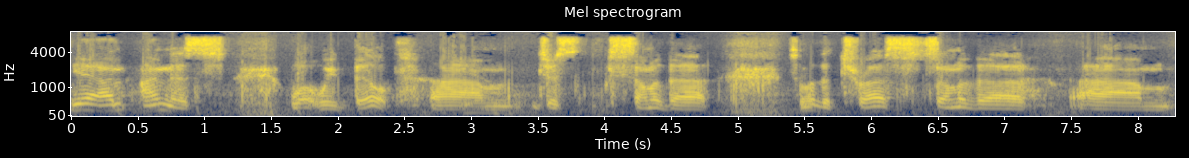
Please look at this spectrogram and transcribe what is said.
Yeah, I, I miss what we built. Um, just some of the some of the trust, some of the um,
